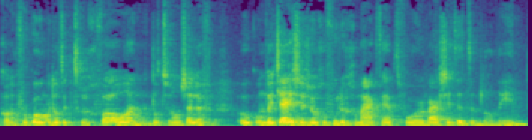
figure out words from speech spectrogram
kan ik voorkomen dat ik terugval? En dat ze dan zelf ook, omdat jij ze zo gevoelig gemaakt hebt voor waar zit het hem dan in,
